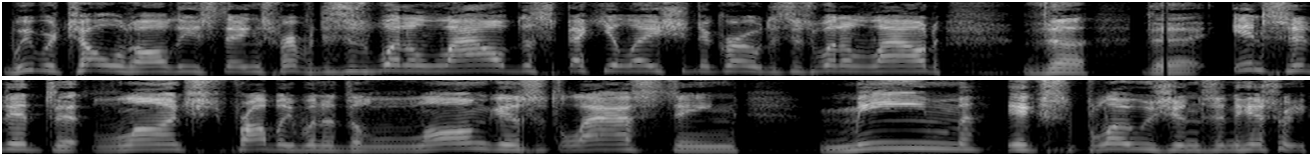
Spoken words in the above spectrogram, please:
We were told all these things forever. This is what allowed the speculation to grow. This is what allowed the the incident that launched probably one of the longest lasting meme explosions in history.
